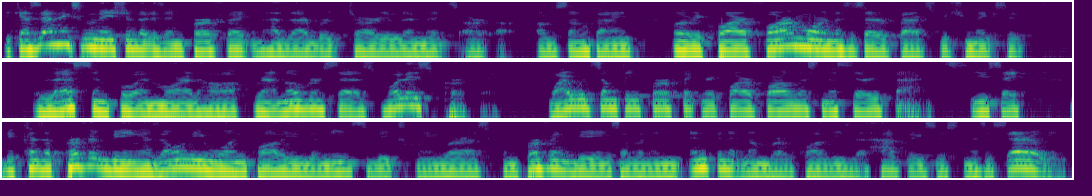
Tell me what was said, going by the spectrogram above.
because any explanation that is imperfect and has arbitrary limits or uh, of some kind will require far more necessary facts, which makes it less simple and more ad hoc. Grant Nover says, "What is perfect?" Why would something perfect require far less necessary facts? You say, because a perfect being has only one quality that needs to be explained, whereas imperfect beings have an infinite number of qualities that have to exist necessarily.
